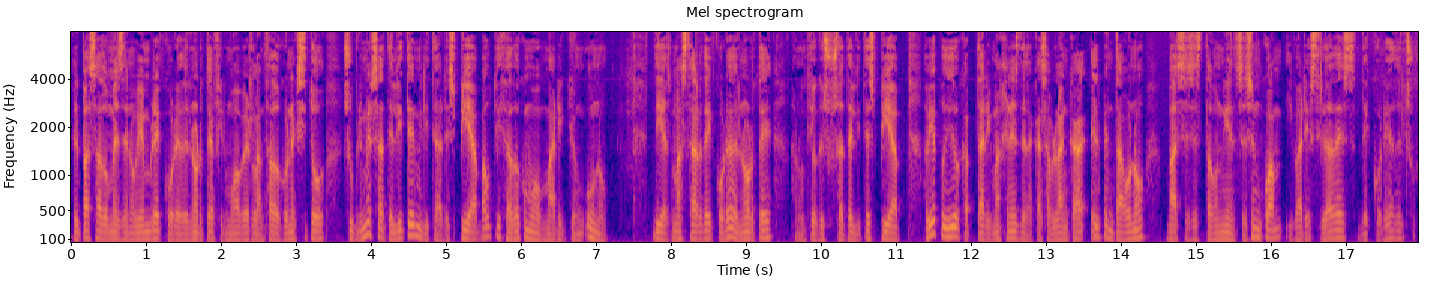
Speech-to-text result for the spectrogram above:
El pasado mes de noviembre, Corea del Norte afirmó haber lanzado con éxito su primer satélite militar espía bautizado como Marik-1. Días más tarde, Corea del Norte anunció que su satélite espía había podido captar imágenes de la Casa Blanca, el Pentágono, bases estadounidenses en Guam y varias ciudades de Corea del Sur.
